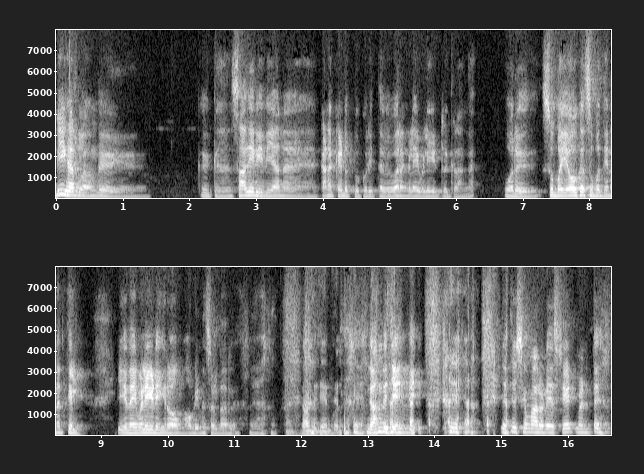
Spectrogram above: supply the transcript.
பீகார்ல வந்து சாதி ரீதியான கணக்கெடுப்பு குறித்த விவரங்களை வெளியிட்டிருக்கிறாங்க. ஒரு சுபயோக சுப தினத்தில் இதை வெளியிடுகிறோம் அப்படின்னு சொல்றாரு. காந்தி ஜெயந்தி. காந்தி ஜெயந்தி. நிதிஷ்குமாரோடைய ஸ்டேட்மெண்ட்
